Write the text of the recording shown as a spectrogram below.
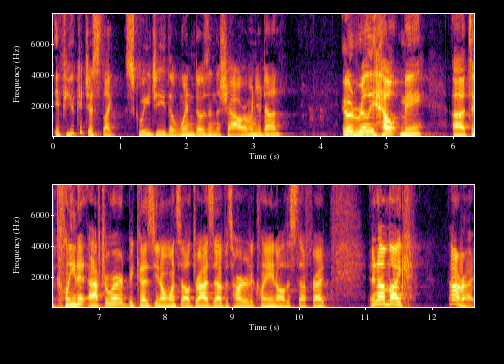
if you could just like squeegee the windows in the shower when you're done, it would really help me uh, to clean it afterward because, you know, once it all dries up, it's harder to clean, all this stuff, right? And I'm like, all right,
